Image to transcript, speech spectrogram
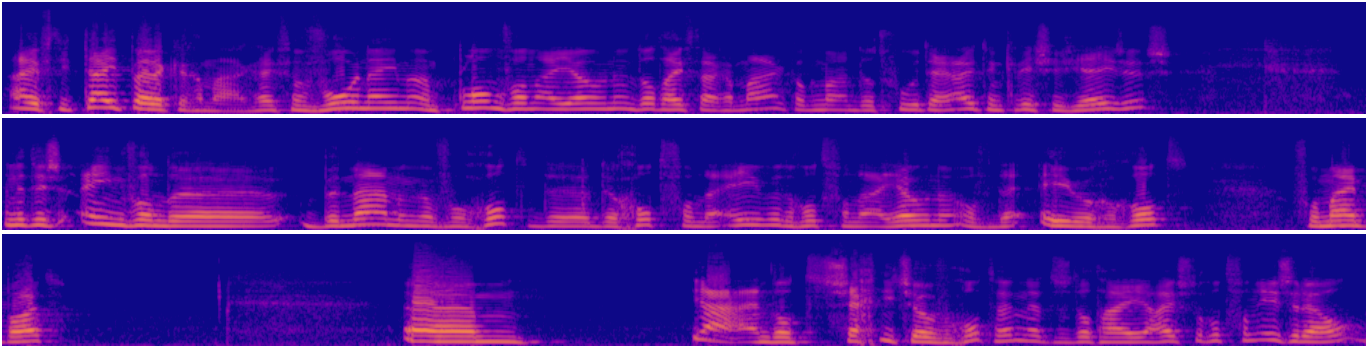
Hij heeft die tijdperken gemaakt. Hij heeft een voornemen, een plan van Ionen. Dat heeft hij gemaakt. Dat, dat voert hij uit in Christus Jezus. En het is een van de benamingen voor God. De, de God van de eeuwen, de God van de Ionen. Of de eeuwige God. Voor mijn part. Um, ja, en dat zegt iets over God. Hè? Net als dat hij, hij is de God van Israël.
